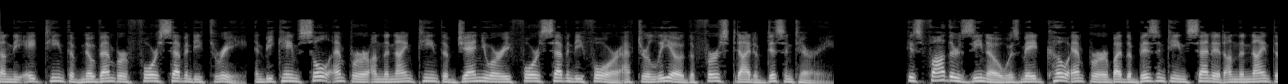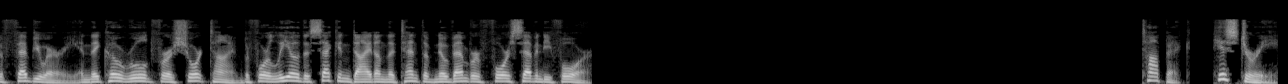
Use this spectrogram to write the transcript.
on 18 November 473, and became sole emperor on 19 January 474 after Leo I died of dysentery. His father Zeno was made co-emperor by the Byzantine Senate on 9 February and they co-ruled for a short time before Leo II died on 10 November 474. History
